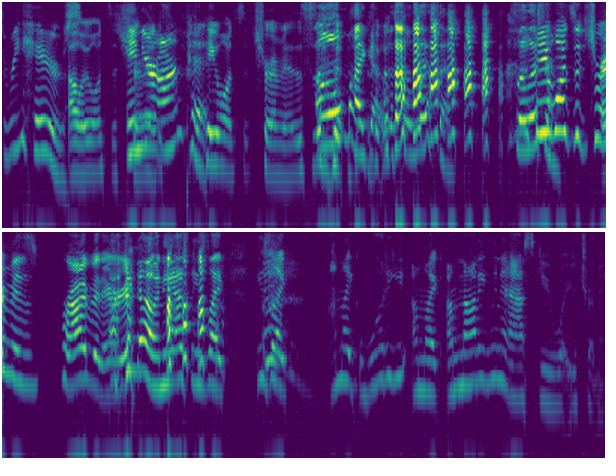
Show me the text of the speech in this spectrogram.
three hairs oh, he wants to trim in your his- armpit. He wants to trim his. Oh my God. So listen. So listen. He wants to trim his private area. I know. And he asked me, he's like, he's like, I'm like, what do you? I'm like, I'm not even gonna ask you what you're trimming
